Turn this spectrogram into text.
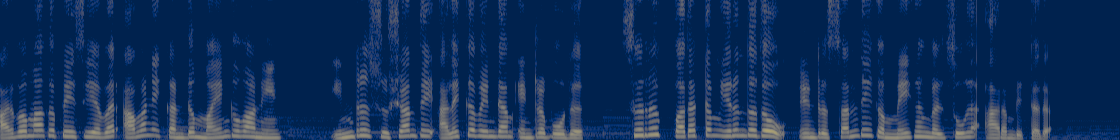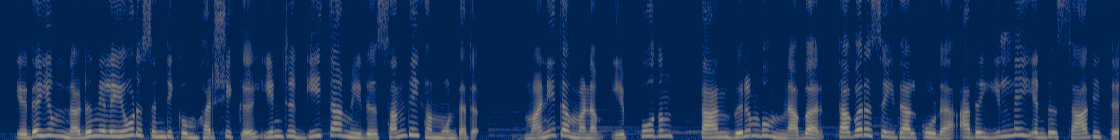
ஆர்வமாக பேசியவர் அவனைக் கண்டு மயங்குவானேன். இன்று சுஷாந்தை அழைக்க வேண்டாம் என்றபோது சிறு பதட்டம் இருந்ததோ என்ற சந்தேக மேகங்கள் சூழ ஆரம்பித்தது. எதையும் நடுநிலையோடு சிந்திக்கும் ஹர்ஷிக்கு இன்று கீதா மீது சந்தேகம் உண்டது மனித மனம் எப்போதும் தான் விரும்பும் நபர் தவறு செய்தால் கூட அதை இல்லை என்று சாதித்து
